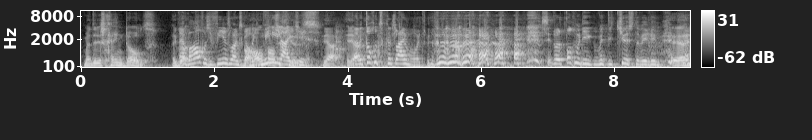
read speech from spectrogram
maar er is geen dood. Ik ja, behalve als je virus langskomt, mini-lijtjes. Ja, ja. Dan je toch het klein wordt. Zitten we toch met die, met die tjus er weer in. ja.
